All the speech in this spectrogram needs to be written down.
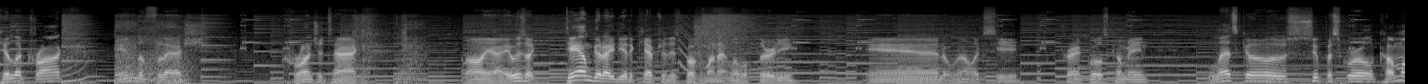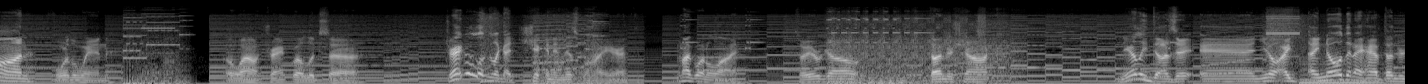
Killer Croc in the flesh. Crunch attack. Oh yeah, it was a damn good idea to capture this Pokemon at level 30. And, well, let's see. Tranquill's coming. Let's go, Super Squirrel. Come on for the win. Oh wow, Tranquill looks, uh... Tranquill looks like a chicken in this one right here. I'm not going to lie. So here we go. Thundershock. Nearly does it, and you know, I, I know that I have Thunder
